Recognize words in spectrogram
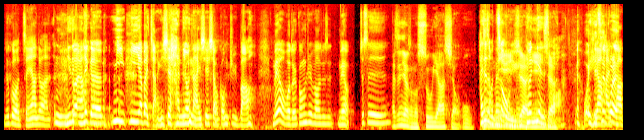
如果怎样就你你那个秘 密要不要讲一下？你有哪一些小工具包？没有，我的工具包就是没有，就是还是你有什么舒压小物？还是什么咒语？你会念什么？我一次不能，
